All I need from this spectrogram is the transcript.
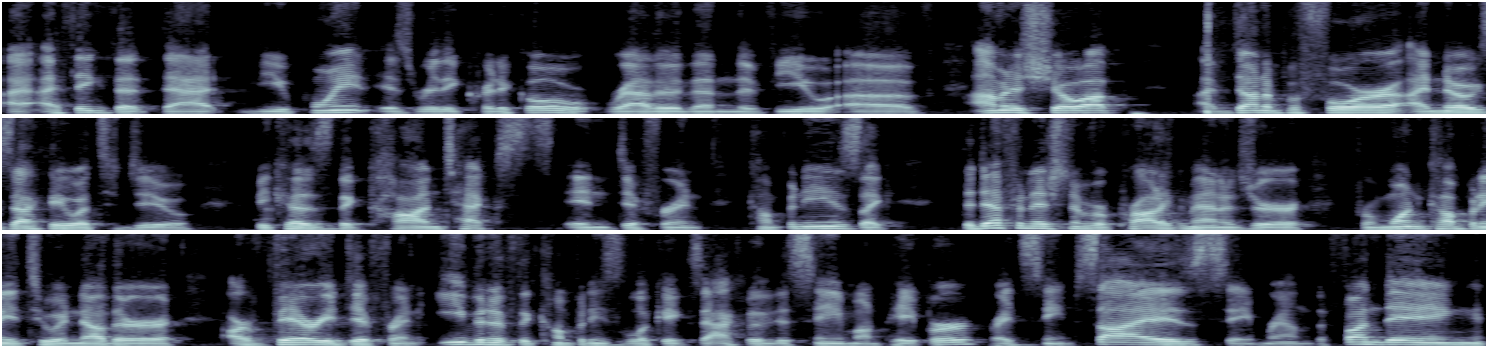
I, I think that that viewpoint is really critical rather than the view of, I'm going to show up, I've done it before, I know exactly what to do. Because the contexts in different companies, like the definition of a product manager from one company to another are very different even if the companies look exactly the same on paper right same size same round of funding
